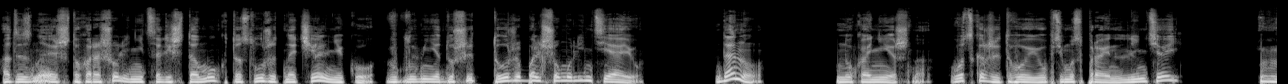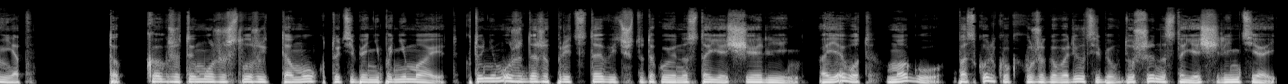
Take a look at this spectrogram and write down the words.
а ты знаешь, что хорошо лениться лишь тому, кто служит начальнику, в глубине души тоже большому лентяю? Да ну? Ну, конечно. Вот скажи, твой Оптимус Прайн лентяй? Нет. Так как же ты можешь служить тому, кто тебя не понимает, кто не может даже представить, что такое настоящая лень? А я вот могу, поскольку, как уже говорил тебе, в душе настоящий лентяй.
